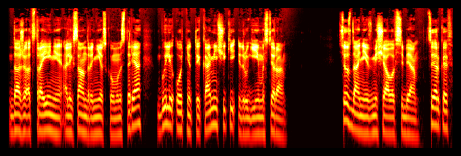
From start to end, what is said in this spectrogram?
Даже от строения Александра Невского монастыря были отняты каменщики и другие мастера. Все здание вмещало в себя церковь,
